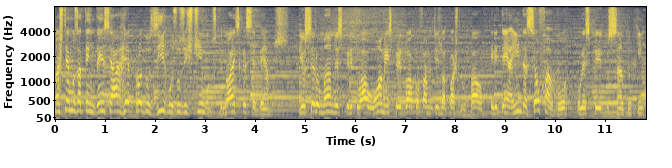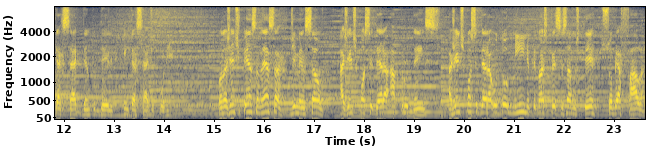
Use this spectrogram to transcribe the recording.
Nós temos a tendência a reproduzirmos os estímulos que nós recebemos. E o ser humano espiritual, o homem espiritual, conforme diz o apóstolo Paulo, ele tem ainda a seu favor o Espírito Santo que intercede dentro dele, que intercede por ele. Quando a gente pensa nessa dimensão, a gente considera a prudência, a gente considera o domínio que nós precisamos ter sobre a fala.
